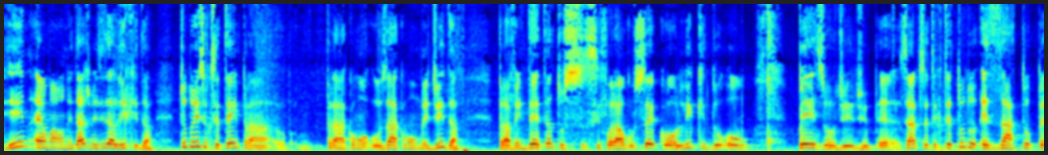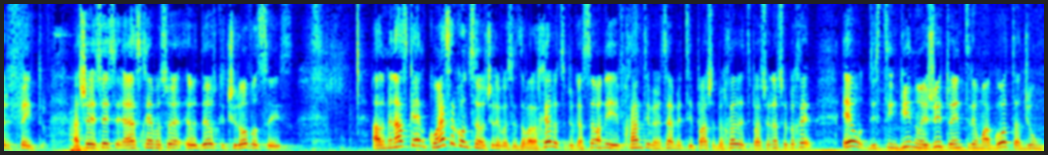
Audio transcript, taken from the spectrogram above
Rin é uma unidade de medida líquida. Tudo isso que você tem para como, usar como medida para vender, tanto se for algo seco ou líquido ou peso de, de eh, certo? Você tem que ter tudo exato, perfeito. Achei eu sou o Deus que tirou vocês. Almenas Ken, com essa condição eu tirei vocês Varachero, explicação, eu distingui no Egito entre uma gota de um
